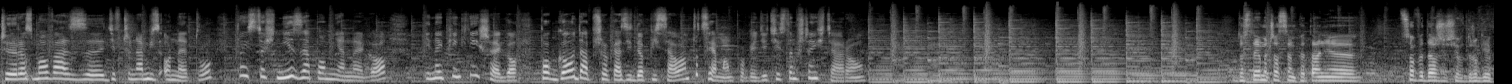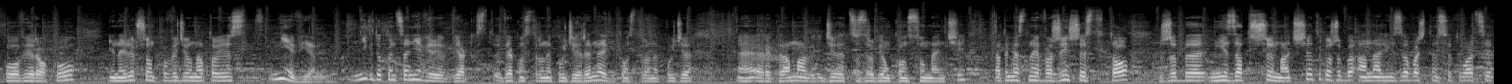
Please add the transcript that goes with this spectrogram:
czy rozmowa z dziewczynami z Onetu, to jest coś niezapomnianego i najpiękniejszego. Pogoda przy okazji dopisałam, to co ja mam powiedzieć, jestem szczęściarą. Dostajemy czasem pytanie, co wydarzy się w drugiej połowie roku i najlepszą odpowiedzią na to jest nie wiem. Nikt do końca nie wie, w, jak, w jaką stronę pójdzie rynek, w jaką stronę pójdzie reklama, gdzie, co zrobią konsumenci. Natomiast najważniejsze jest to, żeby nie zatrzymać się, tylko żeby analizować tę sytuację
